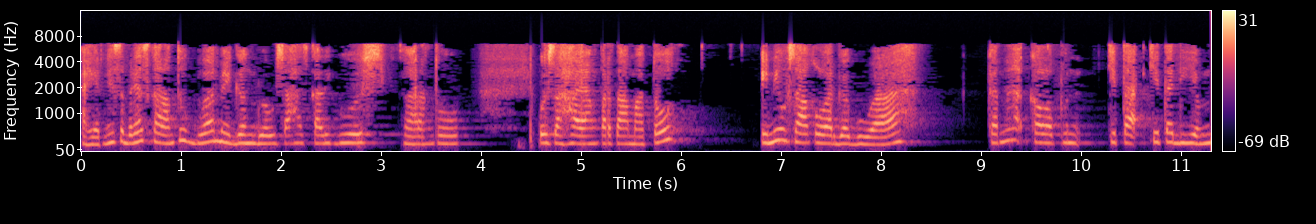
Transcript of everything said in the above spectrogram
Akhirnya sebenarnya sekarang tuh gue megang dua usaha sekaligus. Sekarang tuh usaha yang pertama tuh ini usaha keluarga gue karena kalaupun kita kita diem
